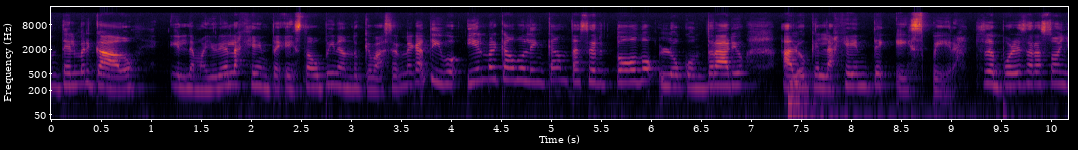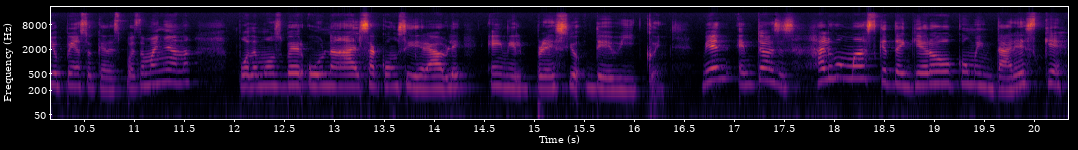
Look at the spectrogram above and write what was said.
del mercado la mayoría de la gente está opinando que va a ser negativo y el mercado le encanta hacer todo lo contrario a lo que la gente espera. Entonces, por esa razón yo pienso que después de mañana podemos ver una alza considerable en el precio de Bitcoin. Bien, entonces, algo más que te quiero comentar es que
